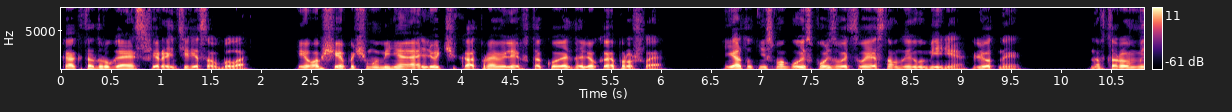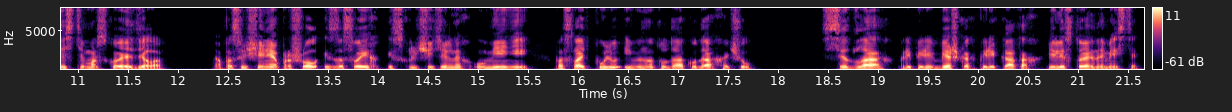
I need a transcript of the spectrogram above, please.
Как-то другая сфера интересов была. И вообще, почему меня, летчика, отправили в такое далекое прошлое? Я тут не смогу использовать свои основные умения, летные. На втором месте морское дело. А посвящение прошел из-за своих исключительных умений послать пулю именно туда, куда хочу. С седла, при перебежках, перекатах или стоя на месте.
